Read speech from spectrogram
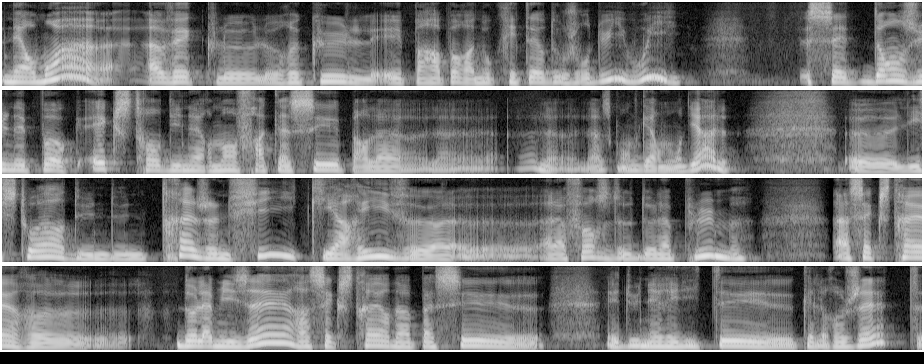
Néanmoins, avec le, recul et par rapport à nos critères d'aujourd'hui, oui, c'est dans une époque extraordinairement fracassée par la, Seconde Guerre mondiale, l'histoire d'une très jeune fille qui arrive à, la force de la plume à s'extraire euh, de la misère, à s'extraire d'un passé euh, et d'une hérédité euh, qu'elle rejette,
